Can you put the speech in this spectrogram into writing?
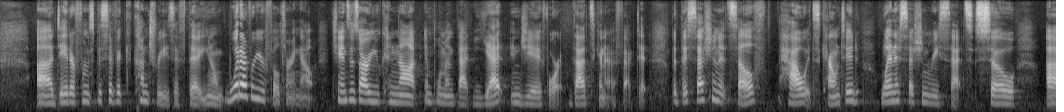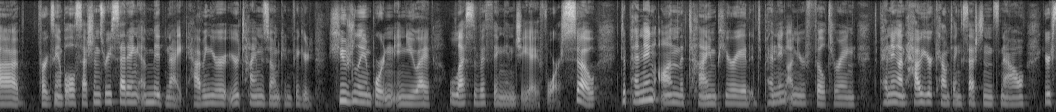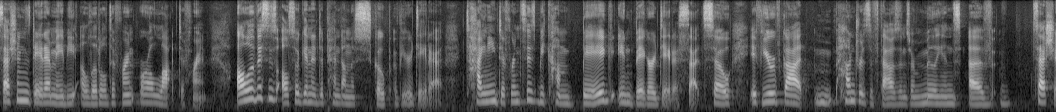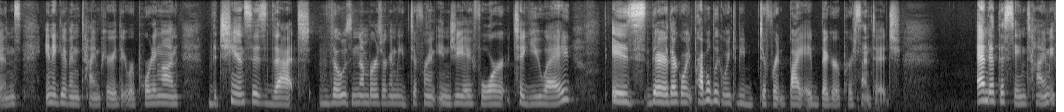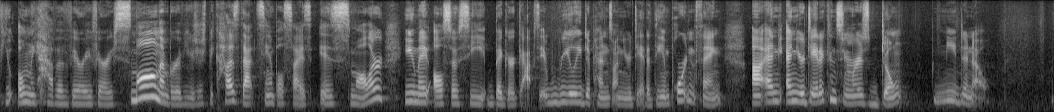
uh, data from specific countries, if they, you know, whatever you're filtering out, chances are you cannot implement that yet in GA4. That's going to affect it. But the session itself, how it's counted, when a session resets. So uh, for example, sessions resetting at midnight, having your, your time zone configured, hugely important in UA, less of a thing in GA4. So depending on the time period, depending on your filtering, depending on how you're counting sessions now, your sessions data may be a little different or a lot different. All of this is also going to depend on the scope of your data. Tiny differences become big in bigger data sets. So if you've got hundreds of thousands or millions of sessions in a given time period that you're reporting on, the chances that those numbers are going to be different in GA4 to UA is they're, they're going, probably going to be different by a bigger percentage. And at the same time, if you only have a very, very small number of users, because that sample size is smaller, you may also see bigger gaps. It really depends on your data. The important thing, uh, and, and your data consumers don't need to know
